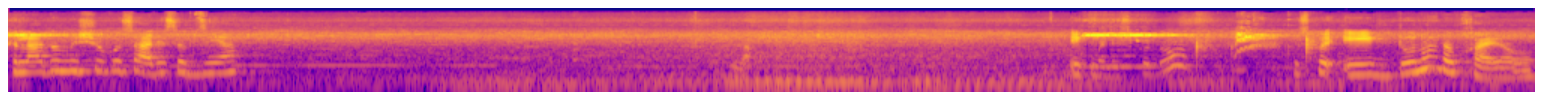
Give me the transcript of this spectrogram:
खिला दो मिशू को सारी सब्ज़ियाँ। एक मिनट इसको दो। इसको एक दो ना तब खाएगा वो।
